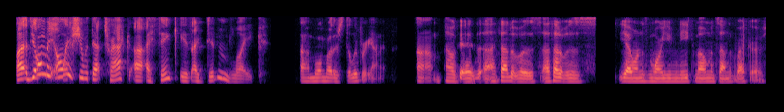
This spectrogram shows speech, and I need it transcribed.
uh, the only only issue with that track, uh, I think, is I didn't like uh, Moor Mother's delivery on it. Um, Okay, I thought it was I thought it was yeah, one of the more unique moments on the record.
